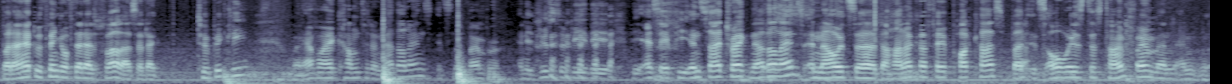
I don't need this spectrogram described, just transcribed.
But I had to think of that as well. I said, like, typically, whenever I come to the Netherlands, it's November, and it used to be the, the SAP Inside Track Netherlands, and now it's uh, the HANA Cafe podcast. But it's always this time frame, and, and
